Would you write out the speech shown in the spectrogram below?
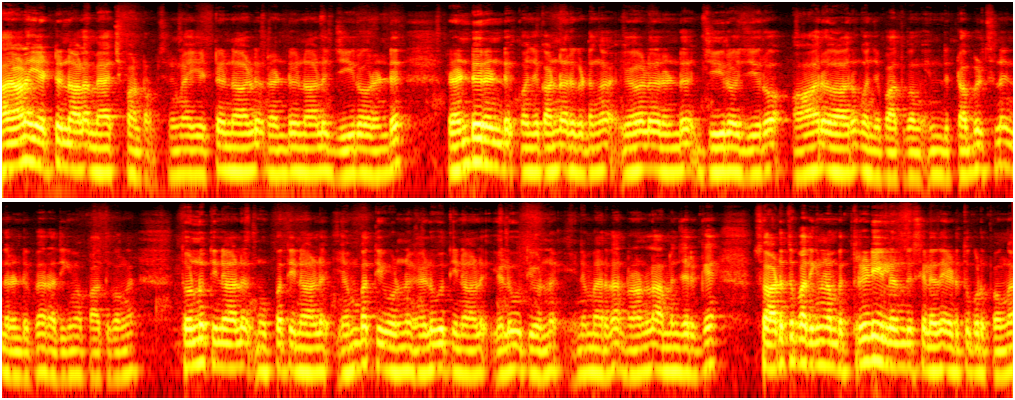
அதனால் எட்டு நாளை மேட்ச் பண்ணுறோம் சரிங்களா? எட்டு நாலு ரெண்டு நாலு ஜீரோ ரெண்டு. ரெண்டு ரெண்டு. கொஞ்சம் கண்ணு இருக்கட்டுங்க. ஏழு ரெண்டு ஜீரோ ஜீரோ ஆறு ஆறும் கொஞ்சம் பார்த்துக்கோங்க. இந்த டபுள்ஸ்னால் இந்த ரெண்டு பேர் அதிகமாக பார்த்துக்கோங்க. தொண்ணூற்றி நாலு முப்பத்தி நாலு எண்பத்தி ஒன்று எழுபத்தி நாலு எழுபத்தி ஒன்று இந்த மாதிரி தான் ரன்லாம் அமைஞ்சிருக்கு. ஸோ அடுத்து பார்த்திங்கன்னா நம்ம த்ரீடியிலேருந்து சில இதை எடுத்து கொடுப்போங்க.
